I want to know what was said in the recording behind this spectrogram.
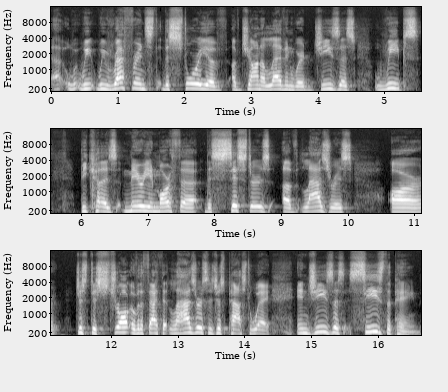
Uh, we, we referenced the story of, of John 11 where Jesus weeps because Mary and Martha, the sisters of Lazarus, are just distraught over the fact that Lazarus has just passed away. And Jesus sees the pain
